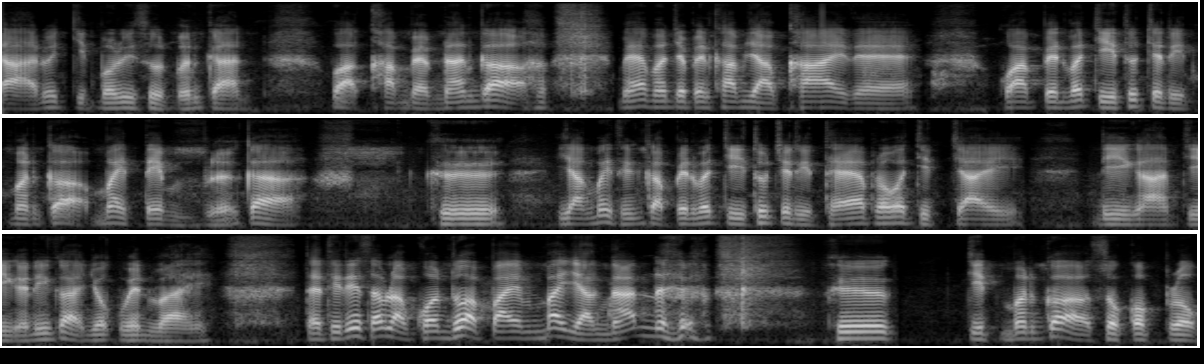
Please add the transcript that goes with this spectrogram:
ด่าด้วยจิตบริสุทธิ์เหมือนกัน ว่าคำแบบนั้นก็แม้มันจะเป็นคำหยาบคายแต่ความเป็นวจีทุจริตมันก็ไม่เต็มหรือก็คือยังไม่ถึงกับเป็นวจีทุจริตแท้ เพราะว่าจิตใจดีงามจริงอันนี้ก็ยกเว้นไว้ แต่ทีนี้สำหรับคนทั่วไปไม่อย่างนั้น คือ จิตมันก็สกปรก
